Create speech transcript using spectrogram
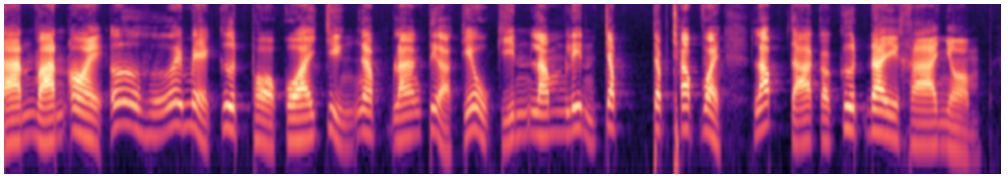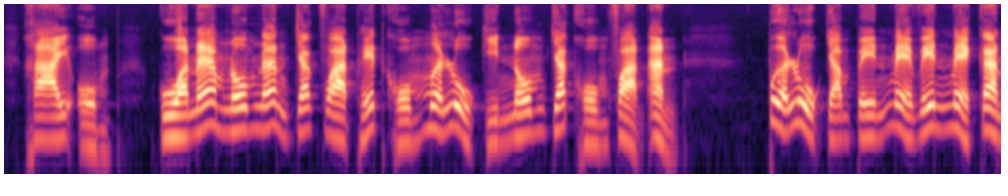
ตาลหวานอ้อย เออเฮ้ยแม่กึดพ่อกวายจิ่งงับล้างเตื้อเกี้ยวกินลำลิ้นจับจับชับไว้รับตาก็กึดได้คาหยอม คายอม กลัวน้ำนมนั้นจักฝาดเพชรขมเมื่อลูกกินนมจักขมฝาดอันเพื่อลูกจำเป็นแม่เว้นแม่กั้น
